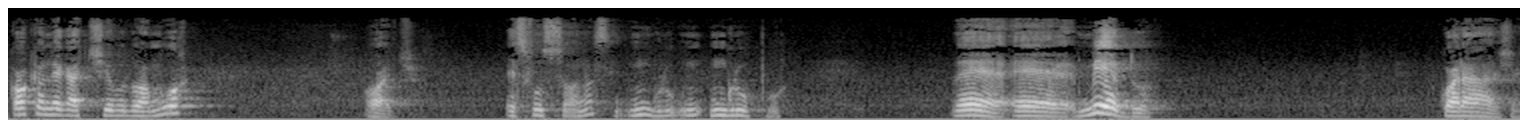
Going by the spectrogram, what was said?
Qual que é o negativo do amor? Ódio. Esse funciona assim, um, um, um grupo. É, é, medo, coragem.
